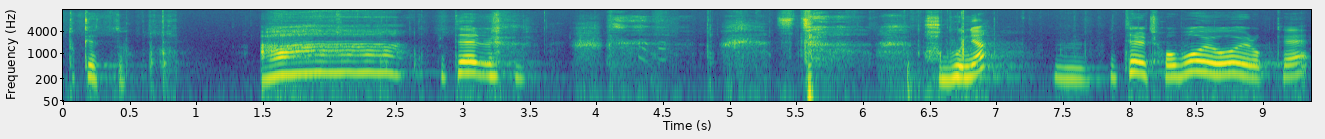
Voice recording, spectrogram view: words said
어떻게 했어? 아 밑에를 진짜 바보냐? 음, 밑에를 접어요 이렇게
